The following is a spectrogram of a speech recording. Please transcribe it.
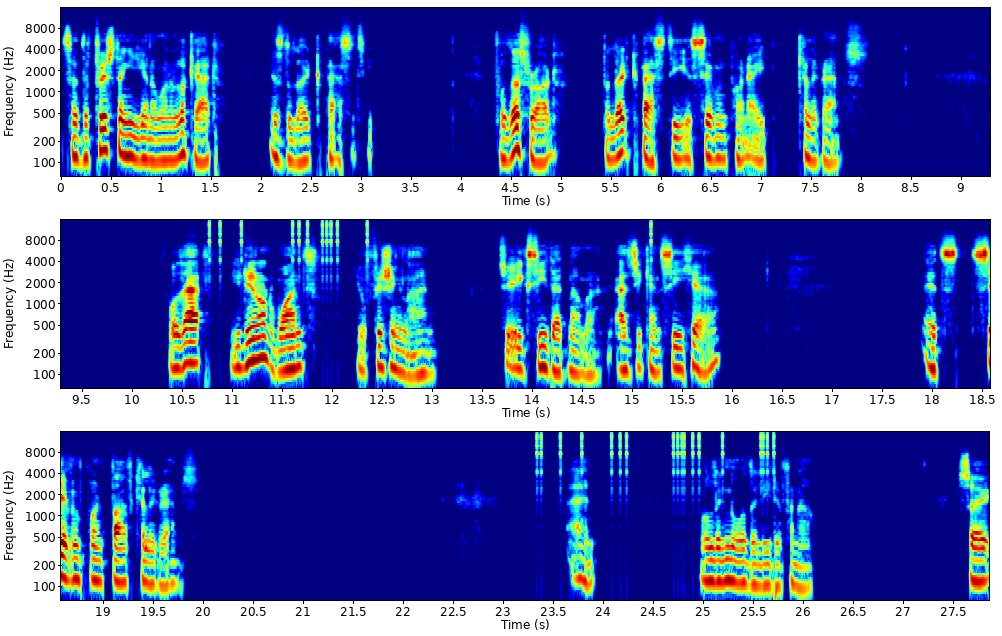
So the first thing you're going to want to look at is the load capacity. For this rod, the load capacity is 7.8 kilograms. For that, you do not want your fishing line to exceed that number. As you can see here, it's 7.5 kilograms. And we'll ignore the leader for now. So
